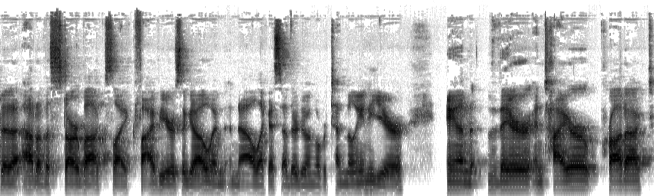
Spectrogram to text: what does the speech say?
it out of a starbucks like five years ago and, and now like i said they're doing over 10 million a year and their entire product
